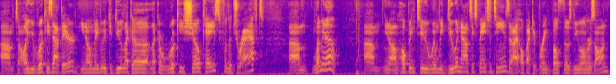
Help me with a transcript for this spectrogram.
Um, to all you rookies out there, you know, maybe we could do like a like a rookie showcase for the draft. Um, let me know. Um, you know, I'm hoping to when we do announce expansion teams, that I hope I can bring both those new owners on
